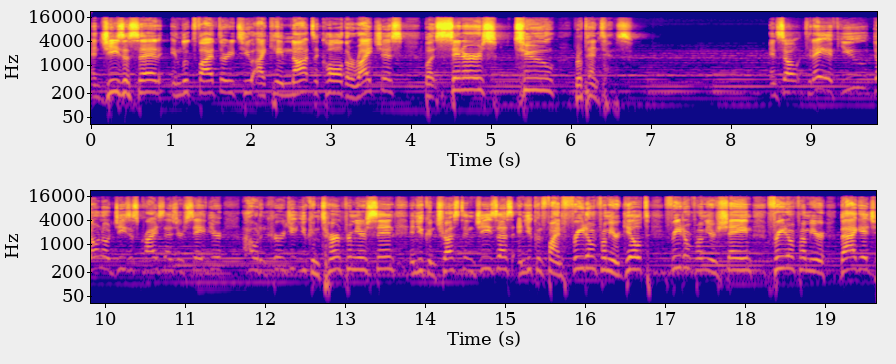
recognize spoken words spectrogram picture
And Jesus said in Luke 5:32, I came not to call the righteous, but sinners to repentance. And so today, if you don't know Jesus Christ as your Savior, I would encourage you, you can turn from your sin and you can trust in Jesus and you can find freedom from your guilt, freedom from your shame, freedom from your baggage,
